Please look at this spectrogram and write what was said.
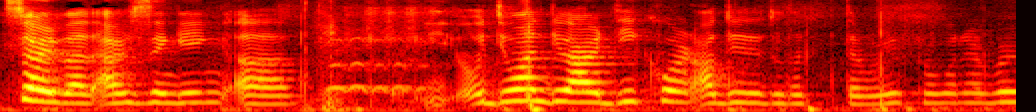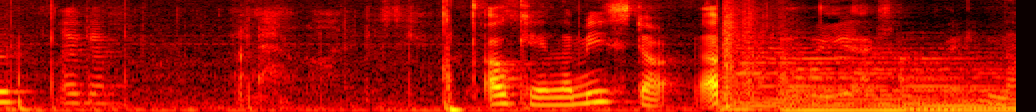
Sorry about that. I was singing. Uh, do you want to do our decor? I'll do the, the roof or whatever. Okay. Okay, let me start. Uh, Were you actually recording? nah.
